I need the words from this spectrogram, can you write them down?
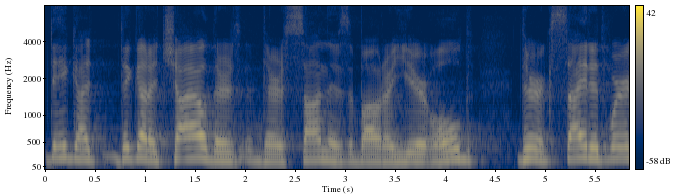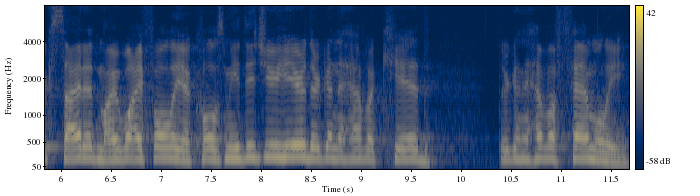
They got, they got a child, their, their son is about a year old. They're excited. We're excited. My wife Olia calls me, Did you hear? They're going to have a kid. They're going to have a family.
